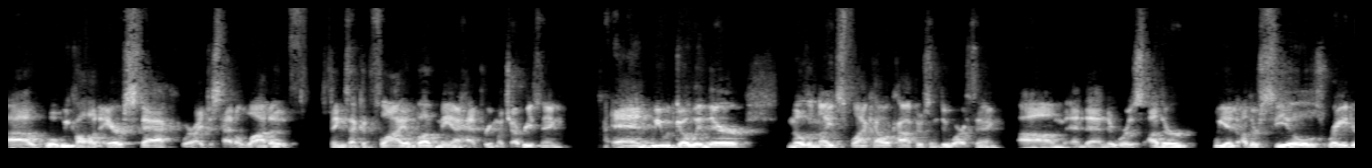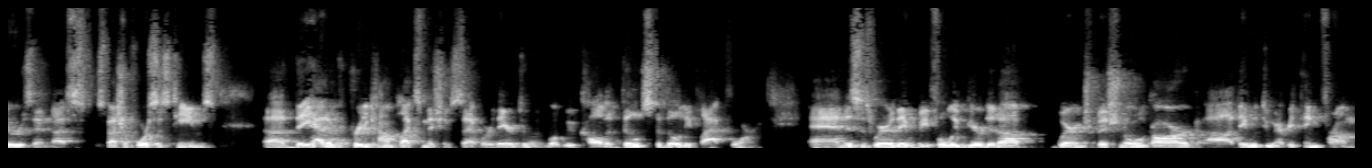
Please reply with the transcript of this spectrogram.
Uh, what we call an air stack, where I just had a lot of things that could fly above me. I had pretty much everything. And we would go in there, middle of the nights, black helicopters, and do our thing. Um, and then there was other, we had other SEALs, Raiders, and uh, Special Forces teams. Uh, they had a pretty complex mission set where they were doing what we would call a village stability platform. And this is where they would be fully bearded up, wearing traditional garb. Uh, they would do everything from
